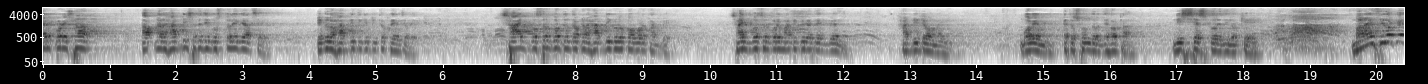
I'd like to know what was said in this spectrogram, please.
এরপরে সাত আপনার হাড্ডির সাথে যে গোস্ত লেগে আছে, এগুলো হাড্ডি থেকে পৃথক হয়ে যাবে। ষাট বছর পর্যন্ত আপনার হাড্ডিগুলো কবরে থাকবে। ষাট বছর পরে মাটি করে দেখবেন, হাড্ডিটাও নাই। বলেন, এত সুন্দর দেহটা নিঃশেষ করে দিল কে? বানাইছিল কে?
